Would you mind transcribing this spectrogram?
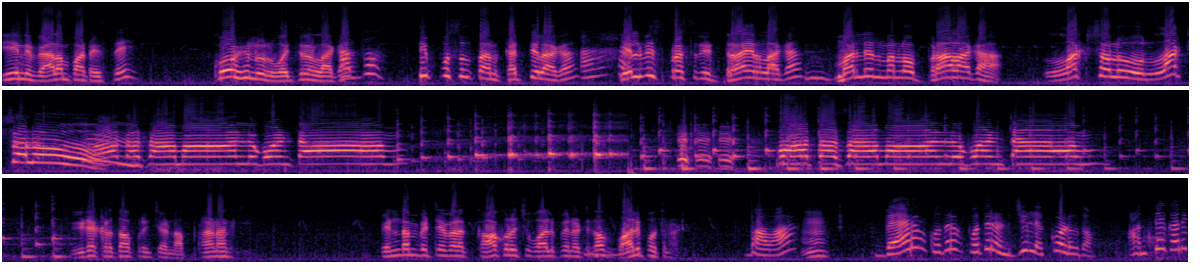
దీన్ని వేలం పాటేస్తే కోహినూర్ వజ్రం లాగా అబ్బో. టిప్పు సుల్తాన్ కత్తిలాగా ఆహా. ఎల్విస్ ప్రెస్లీ డ్రైయర్ లాగా మర్లిన్ మన్లో బ్రా లాగా లక్షలు లక్షలు. పాత సామాన్లు కొంటాం. పాత సామాన్లు కొంటాం. వీడెక్కడ దాపురించాడు నా ప్రాణానికి? పిండం పెట్టే వేళ కాకులు వచ్చి వాలిపోయినట్టుగా వాలిపోతున్నాడు. బావా. బేరం కుదరకపోతే రెండు జీళ్ళు ఎక్కువ అడుగుదాం. అంతేగాని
